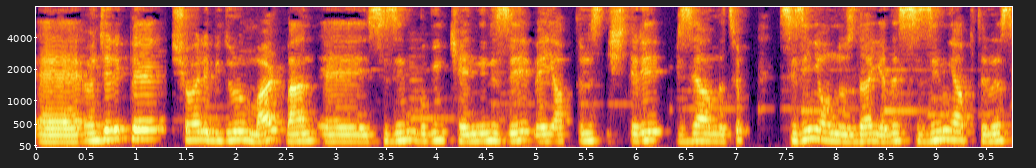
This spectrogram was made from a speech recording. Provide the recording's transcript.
Ee, öncelikle şöyle bir durum var. Ben e, sizin bugün kendinizi ve yaptığınız işleri bize anlatıp sizin yolunuzda ya da sizin yaptığınız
